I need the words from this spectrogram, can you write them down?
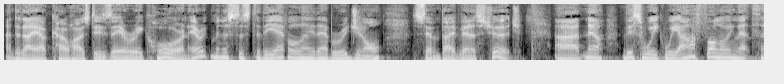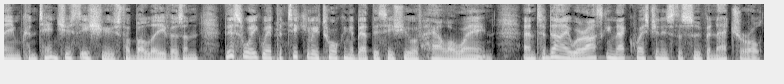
and today our co-host is Eric Hoare, and Eric ministers to the Adelaide Aboriginal Seventh-day Adventist Church. Uh, now, this week we are following that theme, contentious issues for believers, and this week we're particularly talking about this issue of Halloween. And today we're asking that question, is the supernatural?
